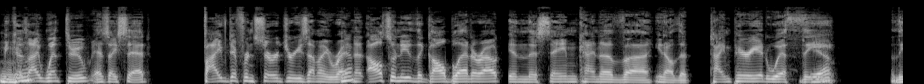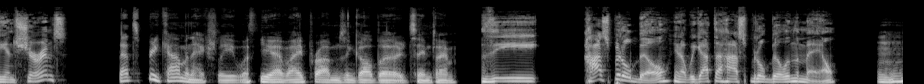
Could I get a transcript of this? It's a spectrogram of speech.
because Mhm. I went through, as I said, five different surgeries on my retina. Also needed the gallbladder out in the same kind of, uh, you know, the time period with the Yeah. the insurance. That's pretty common actually. With you have eye problems and gallbladder at the same time. The hospital bill, you know, we got the hospital bill in the mail Mm-hmm.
